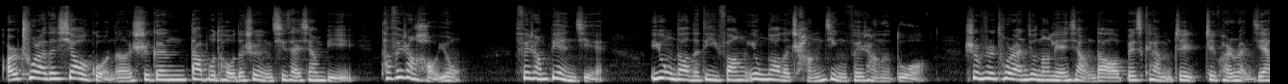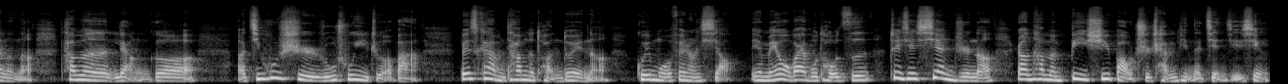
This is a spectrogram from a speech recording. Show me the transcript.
而出来的效果呢，是跟大部头的摄影器材相比。它非常好用，非常便捷，用到的地方、用到的场景非常的多，是不是突然就能联想到 Basecamp 这这款软件了呢？他们两个啊几乎是如出一辙吧。Basecamp 他们的团队呢规模非常小，也没有外部投资，这些限制呢让他们必须保持产品的简洁性。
